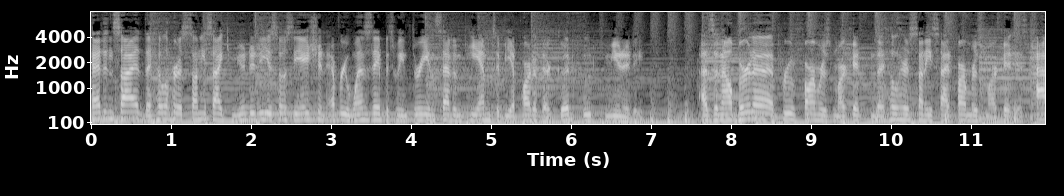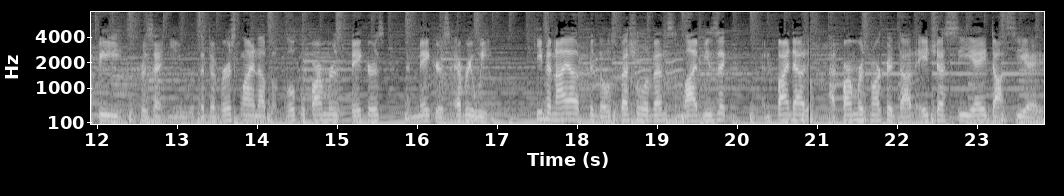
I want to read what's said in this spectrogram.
Head inside the Hillhurst Sunnyside Community Association every Wednesday between 3 and 7 p.m. to be a part of their good food community. As an Alberta approved farmers market, the Hillhurst Sunnyside Farmers Market is happy to present you with a diverse lineup of local farmers, bakers, and makers every week. Keep an eye out for those special events and live music and find out at farmersmarket.hsca.ca.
